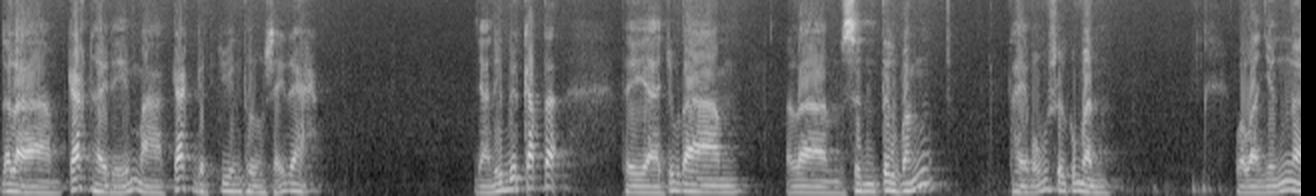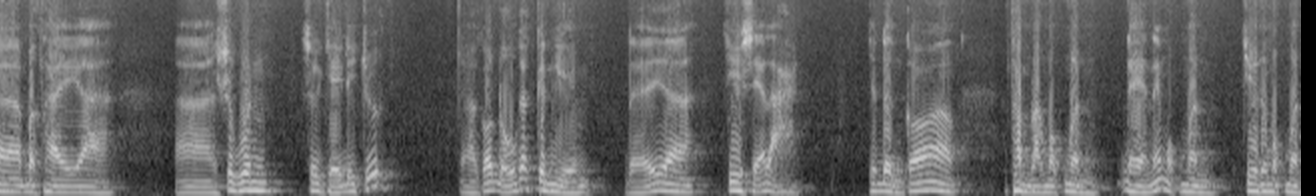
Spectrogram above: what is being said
Đó là các thời điểm mà các nghịch duyên thường xảy ra. Và nếu biết cách đó, thì à, chúng ta là xin tư vấn thầy bổn sư của mình hoặc là những à, bậc thầy à, à, sư huynh sư chị đi trước à, có đủ các kinh nghiệm để à, chia sẻ lại. Chứ đừng có thầm lặng một mình đè nén một mình chịu được một mình.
